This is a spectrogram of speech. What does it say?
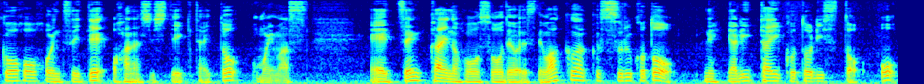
考方法についてお話ししていきたいと思います、えー前回の放送ではですねワクワクすることをね、やりたいことリストを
